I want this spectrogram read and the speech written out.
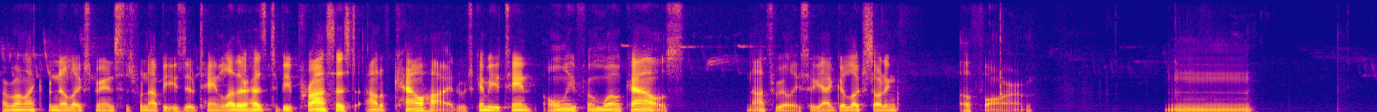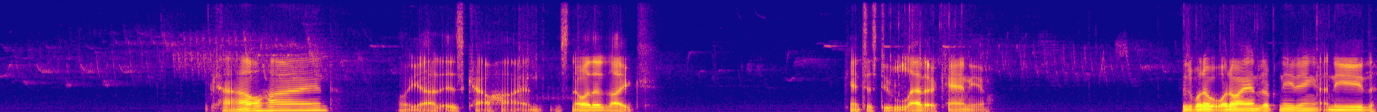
However, unlike vanilla experiences will not be easy to obtain. Leather has to be processed out of cowhide, which can be obtained only from well cows. Not really. So yeah, good luck starting a farm. Hmm. Cowhide? Oh yeah, it is cowhide. There's no other like can't just do leather, can you? Because what, what do I end up needing? I need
